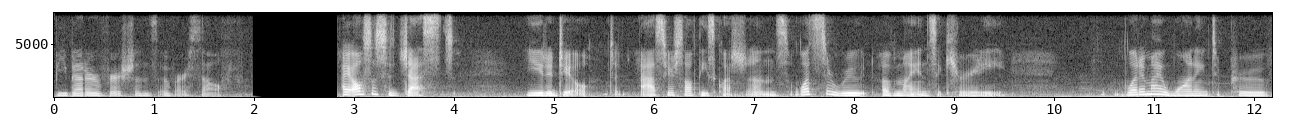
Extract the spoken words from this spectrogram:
be better versions of ourselves. I also suggest you to do to ask yourself these questions What's the root of my insecurity? What am I wanting to prove?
